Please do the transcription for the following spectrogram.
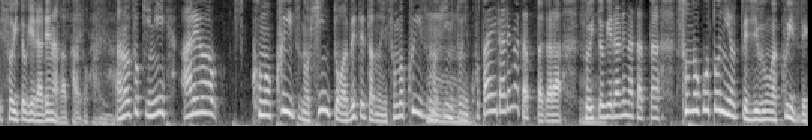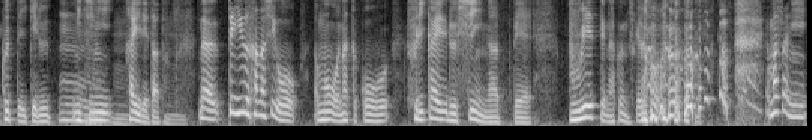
添い遂げられなかったと。あの時に、あれは、このクイズのヒントは出てたのに、そのクイズのヒントに答えられなかったから、添い遂げられなかった、そのことによって自分はクイズで食っていける道に入れたと。だっていう話を、もうなんかこう、振り返るシーンがあって、ブエって泣くんですけど。まさに、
